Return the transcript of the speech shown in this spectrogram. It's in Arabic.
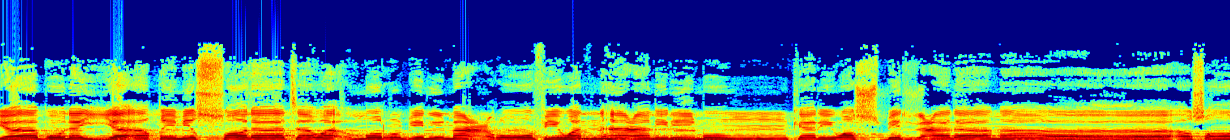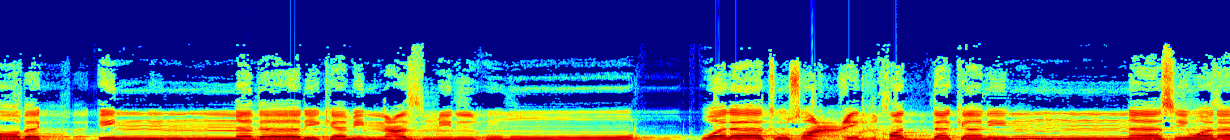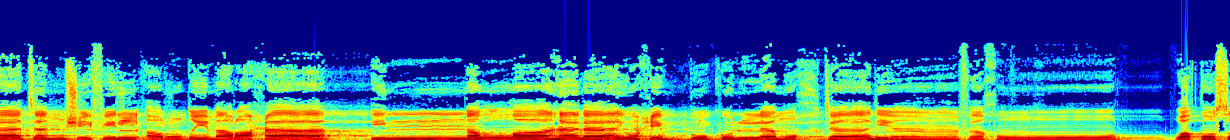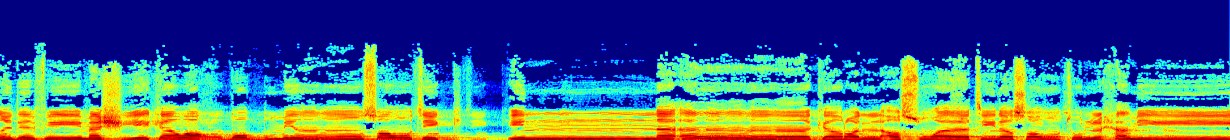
يا بني أقم الصلاة وأمر بالمعروف وانه عن المنكر واصبر على ما أصابك إن ذلك من عزم الأمور ولا تصعر خدك للناس ولا تمش في الأرض مرحا إن الله لا يحب كل مختال فخور. واقصد في مشيك واغضض من صوتك. إن انكر الأصوات لصوت الحمير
